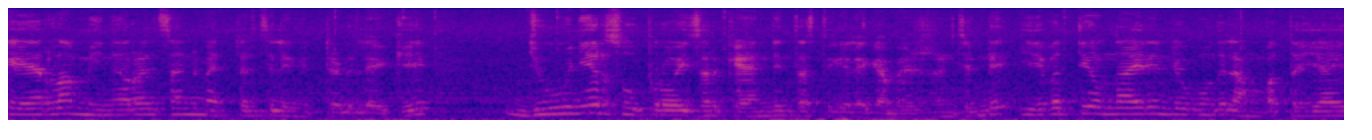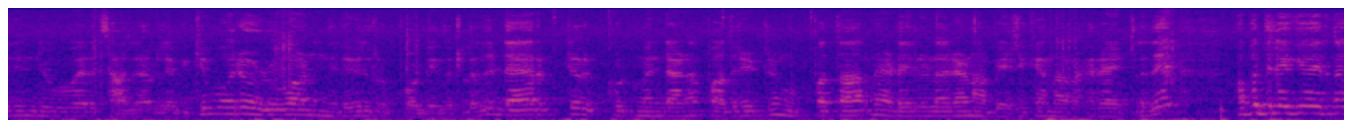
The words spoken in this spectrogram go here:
കേരള മിനറൽസ് ആൻഡ് മെറ്റൽസ് ലിമിറ്റഡിലേക്ക് ജൂനിയർ സൂപ്പർവൈസർ ക്യാന്റീൻ തസ്തികയിലേക്ക് അപേക്ഷ ക്ഷണിച്ചിട്ടുണ്ട്. ഇരുപത്തി ഒന്നായിരം രൂപ മുതൽ അമ്പത്തയ്യായിരം രൂപ വരെ സാലറി ലഭിക്കും. ഒരു ഒഴിവാണ് നിലവിൽ റിപ്പോർട്ട് ചെയ്തിട്ടുള്ളത്. ഡയറക്റ്റ് റിക്രൂട്ട്മെന്റ് ആണ്. പതിനെട്ടിന് മുപ്പത്തി ആറിന് ഇടയിലുള്ളവരാണ് അപേക്ഷിക്കാൻ അർഹരായിട്ടുള്ളത്. അപ്പോൾ ഇതിലേക്ക് വരുന്ന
